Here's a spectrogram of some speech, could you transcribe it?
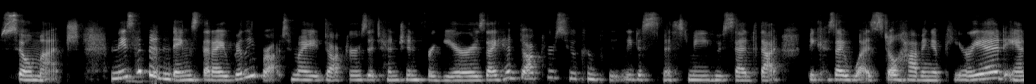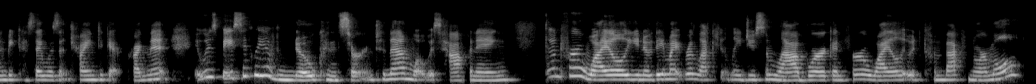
so much. And these have been things that I really brought to my doctor's attention for years. I had doctors who completely dismissed me, who said that because I was still having a period and because I wasn't trying to get pregnant, it was basically of no concern to them what was happening. And for a while, you know, they might reluctantly do some lab work, and for a while it would come back normal.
